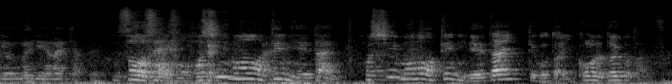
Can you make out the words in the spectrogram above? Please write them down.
じ無理になっちゃってる。そうそうそう。欲しいものを手に入れたい。欲しいものを手に入れたいってことはイコールどういうことなんですか？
